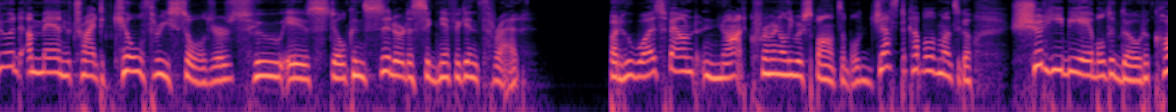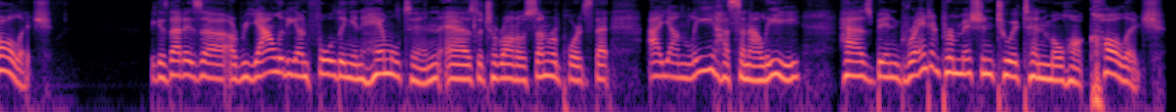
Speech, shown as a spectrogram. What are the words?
Should a man who tried to kill three soldiers, who is still considered a significant threat, but who was found not criminally responsible just a couple of months ago, should he be able to go to college? Because that is a, a reality unfolding in Hamilton as the Toronto Sun reports that Ayanle Hassan Ali has been granted permission to attend Mohawk College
